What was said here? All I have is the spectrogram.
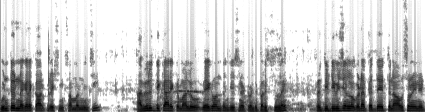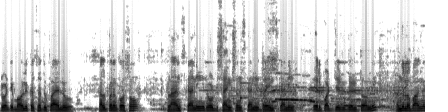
గుంటూరు నగర కార్పొరేషన్కి సంబంధించి అభివృద్ధి కార్యక్రమాలు వేగవంతం చేసినటువంటి పరిస్థితులు ఉన్నాయి. ప్రతి డివిజన్లో కూడా పెద్ద ఎత్తున అవసరమైనటువంటి మౌలిక సదుపాయాలు కల్పన కోసం ప్లాన్స్ కానీ రోడ్డు శాంక్షన్స్ కానీ డ్రైన్స్ కానీ ఏర్పాటు జరుగుతోంది. అందులో భాగంగా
